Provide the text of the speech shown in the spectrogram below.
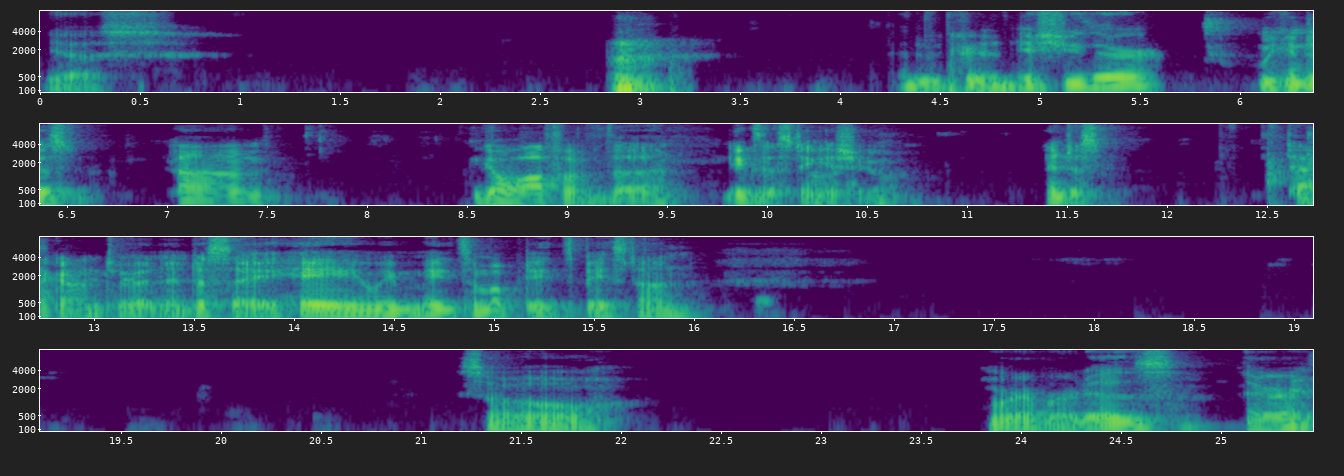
Yes. And do we create an issue there? We can just um, go off of the existing issue and just tack onto it and just say, hey, we made some updates based on. So wherever it is there.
